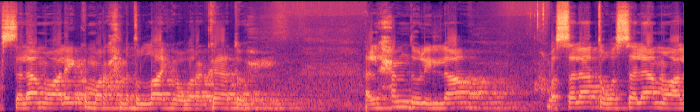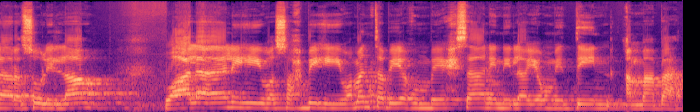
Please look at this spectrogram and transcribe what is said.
السلام عليكم ورحمة الله وبركاته. الحمد لله والصلاة والسلام على رسول الله. وعلى آله وصحبه ومن تبعهم بإحسان إلى يوم الدين أما بعد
